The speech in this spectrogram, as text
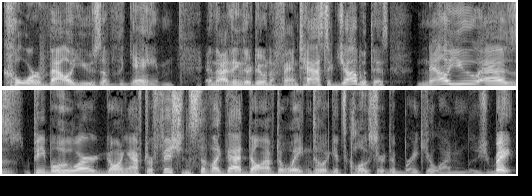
core values of the game. And I think they're doing a fantastic job with this. Now, you, as people who are going after fish and stuff like that, don't have to wait until it gets closer to break your line and lose your bait.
